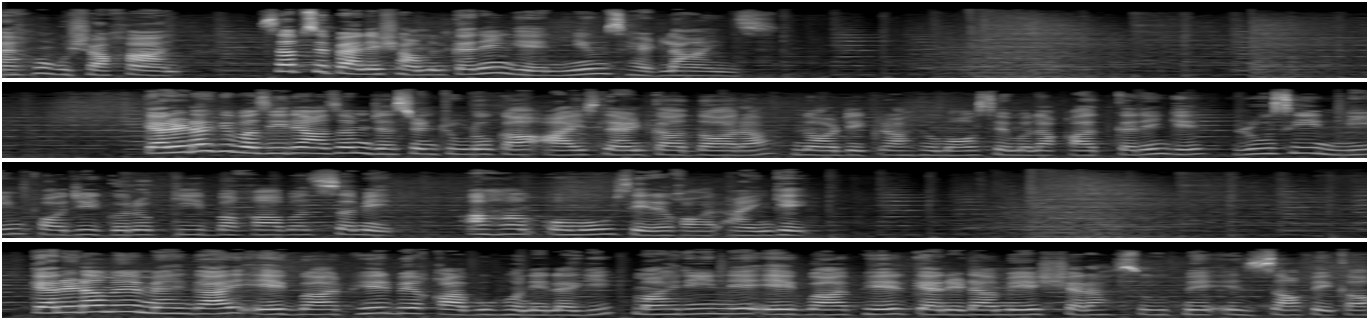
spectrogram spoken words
मैं हूँ बुशा खान। सबसे पहले शामिल करेंगे न्यूज़ हेडलाइंस। कनाडा के वज़ीर अजम जस्टिन ट्रूडो का आइसलैंड का दौरा। नॉर्डिक रहनुमाओं से मुलाकात करेंगे रूसी नीम फौजी ग्रुप की बगावत समेत अहम उमूर से गौर आएँगे। कनाडा में महँगाई एक बार फिर बेकाबू होने लगी। माहरीन ने एक बार फिर कनाडा में शरह सूद में इजाफे का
